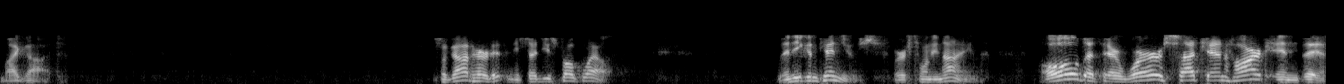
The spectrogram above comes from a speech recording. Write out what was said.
by God. So God heard it, and he said, you spoke well. Then he continues, verse 29. Oh, that there were such an heart in them.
